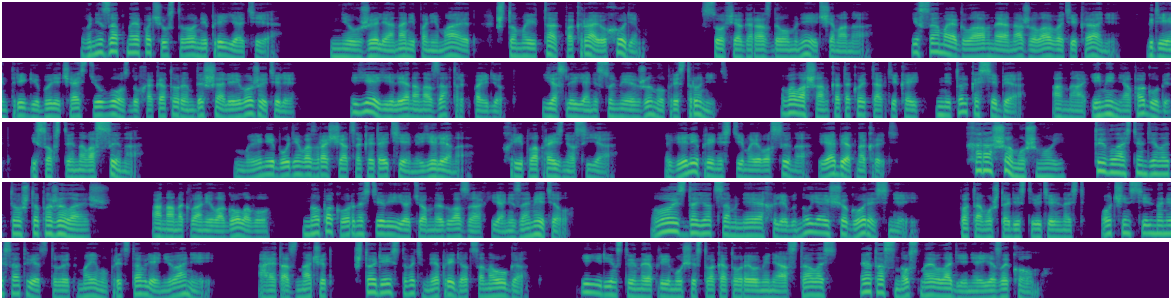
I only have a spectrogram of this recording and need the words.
Внезапно я почувствовал неприятие. Неужели она не понимает, что мы и так по краю ходим? Софья гораздо умнее, чем она. И самое главное, она жила в Ватикане, где интриги были частью воздуха, которым дышали его жители. Ей Елена на завтрак пойдет, если я не сумею жену приструнить. Волошанка такой тактикой не только себя, она и меня погубит, и собственного сына. «Мы не будем возвращаться к этой теме, Елена», — хрипло произнес я. «Вели принести моего сына и обед накрыть». «Хорошо, муж мой, ты властен делать то, что пожелаешь». Она наклонила голову, но покорности в ее темных глазах я не заметил. Ой, сдается мне, хлебну я еще горе с ней, потому что действительность очень сильно не соответствует моему представлению о ней. А это значит, что действовать мне придется наугад. И единственное преимущество, которое у меня осталось, это сносное владение языком.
